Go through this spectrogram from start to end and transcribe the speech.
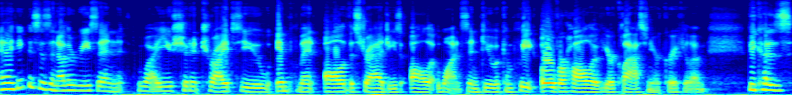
And I think this is another reason why you shouldn't try to implement all of the strategies all at once and do a complete overhaul of your class and your curriculum. Because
